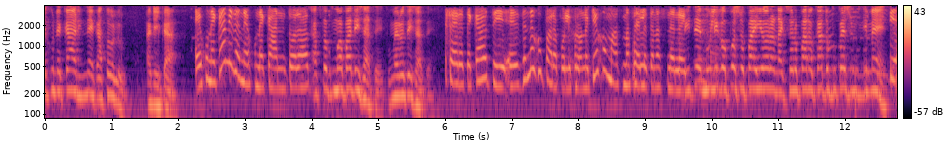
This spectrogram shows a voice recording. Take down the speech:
Έχουν κάνει, ναι, καθόλου αγγλικά. Έχουν κάνει ή δεν έχουν κάνει τώρα; Αυτό που μου απαντήσατε, που με ρωτήσατε. Ξέρετε κάτι, ε, δεν έχω πάρα πολύ χρόνο και έχω μάθημα. Θέλετε να συνεννοηθείτε. Πείτε μου λίγο πόσο πάει η ώρα να ξέρω πάνω κάτω που παίζουν οι τιμές. Ε,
